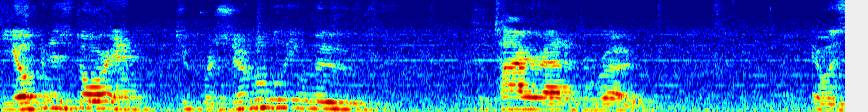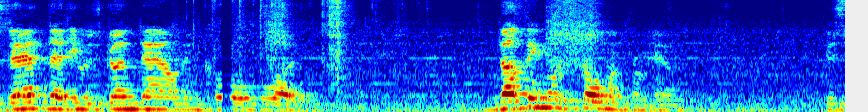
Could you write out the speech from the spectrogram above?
he opened his door and to presumably move the tire out of the road. It was then that he was gunned down in cold blood. Nothing was stolen from him. His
